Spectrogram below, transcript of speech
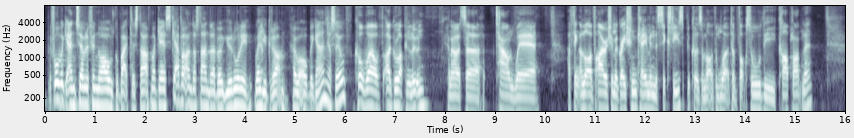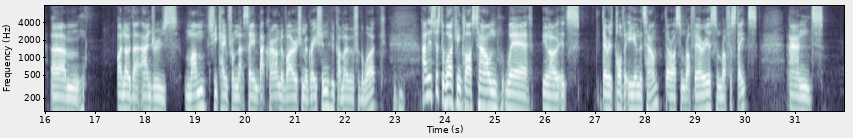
Before we get into everything, though, I always go back to the start of my guests. Get a bit of understanding about you, Rory, where you grew up and how it all began yourself. Cool. Well, I grew up in Luton. You know, it's a town where I think a lot of Irish immigration came in the 60s because a lot of them worked at Vauxhall, the car plant there. Um, I know that Andrew's mum, she came from that same background of Irish immigration who come over for the work. And it's just a working class town where, you know, it's there is poverty in the town. There are some rough areas, some rough estates. And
